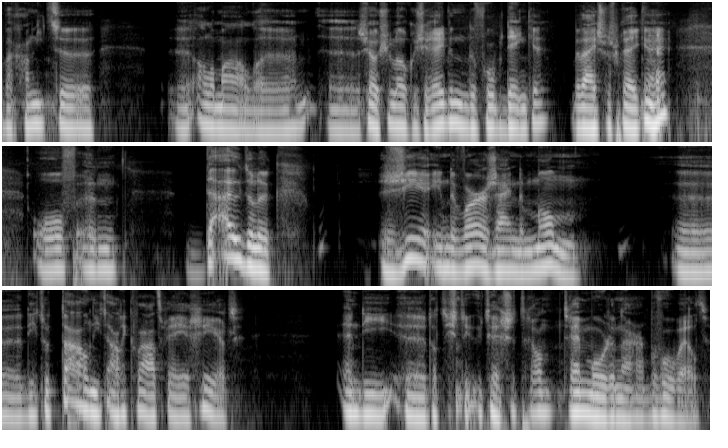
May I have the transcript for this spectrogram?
we gaan niet allemaal sociologische redenen ervoor bedenken, bij wijze van spreken. Hè? Of een duidelijk zeer in de war zijnde man die totaal niet adequaat reageert. En die, dat is de Utrechtse tram, trammoordenaar bijvoorbeeld.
